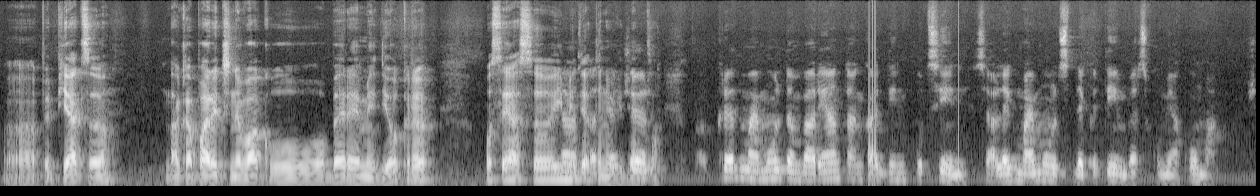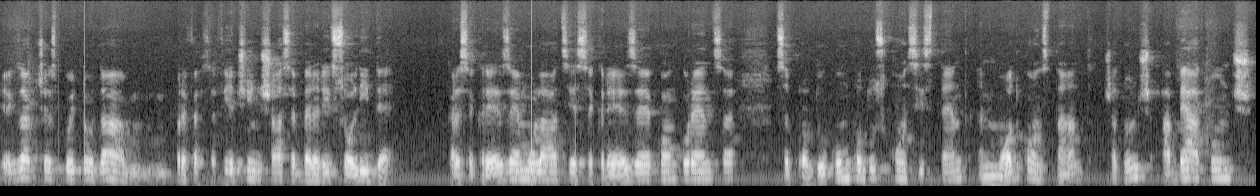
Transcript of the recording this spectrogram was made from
uh, pe piață, dacă apare cineva cu o bere mediocră, o să iasă da, imediat în evidență. Cred mai mult în varianta în care din puțini se aleg mai mulți decât invers, cum e acum. Și exact ce spui tu, da, prefer să fie 5-6 berării solide, care să creeze emulație, să creeze concurență să producă un produs consistent, în mod constant și atunci, abia atunci,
